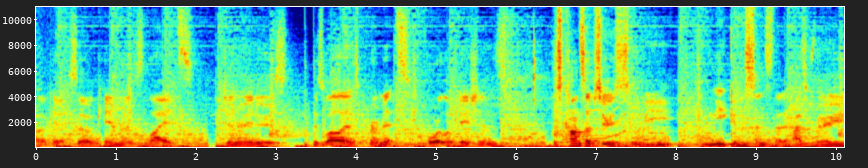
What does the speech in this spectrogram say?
Okay, so cameras, lights, generators, as well as permits for locations. This concept series is going to be unique in the sense that it has a very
